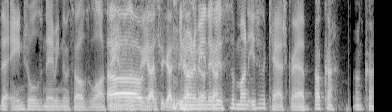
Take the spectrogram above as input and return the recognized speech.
the Angels naming themselves the Los Oh, Angeles. Angels. gotcha, gotcha, You know what I gotcha, mean? They're just some money. It's just a cash grab. Okay. Okay.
